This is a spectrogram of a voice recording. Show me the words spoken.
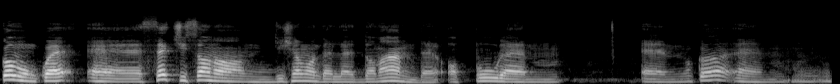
Comunque, eh, se ci sono, diciamo, delle domande oppure ehm, ehm,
